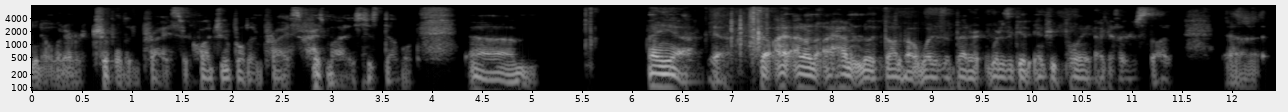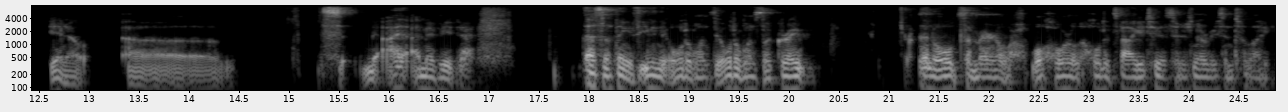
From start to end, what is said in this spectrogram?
you know whatever tripled in price or quadrupled in price, whereas mine is just doubled. Um, and yeah, yeah. So I, I don't know. I haven't really thought about what is a better, what is a good entry point. I guess I just thought, uh, you know, uh, I, I maybe that's the thing is even the older ones, the older ones look great an old Submariner will, will hold, hold its value too. So there's no reason to like,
